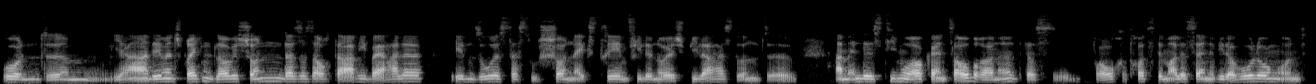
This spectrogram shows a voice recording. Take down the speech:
Und ähm, ja, dementsprechend glaube ich schon, dass es auch da wie bei Halle eben so ist, dass du schon extrem viele neue Spieler hast und äh, am Ende ist Timo auch kein Zauberer. Ne? Das braucht trotzdem alles seine Wiederholung und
